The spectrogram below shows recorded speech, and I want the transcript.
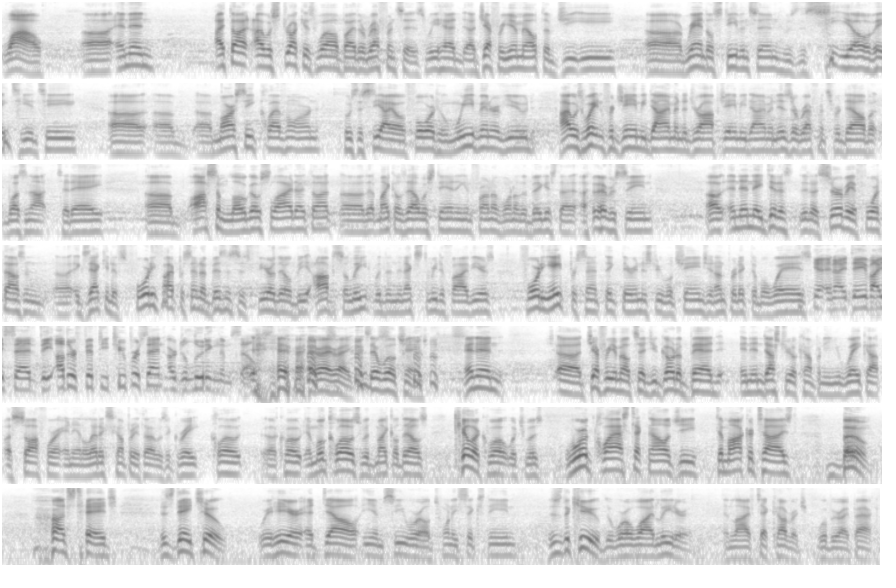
Wow. Uh, and then I thought I was struck as well by the references. We had uh, Jeffrey Immelt of GE, uh, Randall Stephenson, who's the CEO of AT&T, uh, uh, uh, Marcy Klevorn, who's the CIO of Ford, whom we've interviewed. I was waiting for Jamie Dimon to drop. Jamie Dimon is a reference for Dell, but was not today. Uh, awesome logo slide, I thought, that Michael Dell was standing in front of, one of the biggest I've ever seen. Uh, and then they did a, did a survey of 4,000 uh, executives. 45% of businesses fear they'll be obsolete within the next three to five years. 48% think their industry will change in unpredictable ways. Yeah, and I, Dave, I said the other 52% are deluding themselves. right, right, right, because it will change. and then uh, Jeffrey Immelt said you go to bed an industrial company, you wake up a software and analytics company. I thought it was a great quote, uh, quote. And we'll close with Michael Dell's killer quote, which was, world-class technology, democratized, boom, on stage. This is day two. We're here at Dell EMC World 2016. This is theCUBE, the worldwide leader in live tech coverage. We'll be right back.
